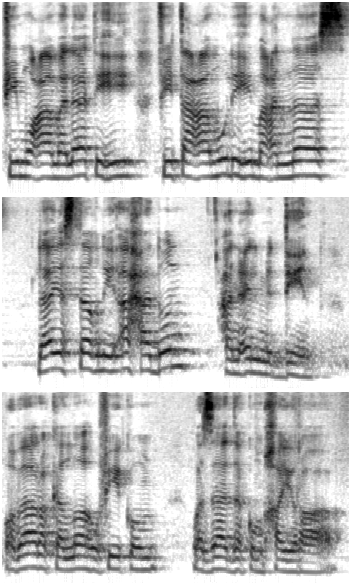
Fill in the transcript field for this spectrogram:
في معاملاته في تعامله مع الناس. لا يستغني أحد عن علم الدين. وبارك الله فيكم وزادكم خيرا.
